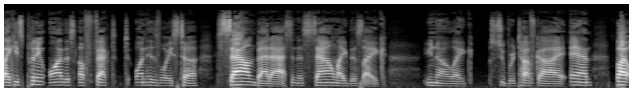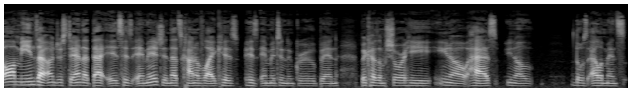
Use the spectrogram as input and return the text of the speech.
Like he's putting on this effect to, on his voice to sound badass and to sound like this like you know like super tough guy and by all means I understand that that is his image and that's kind of like his his image in the group and because I'm sure he you know has you know those elements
